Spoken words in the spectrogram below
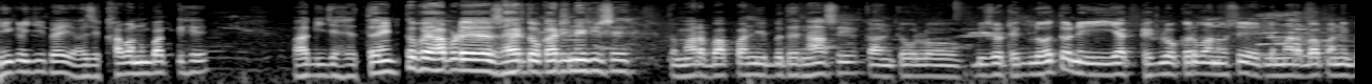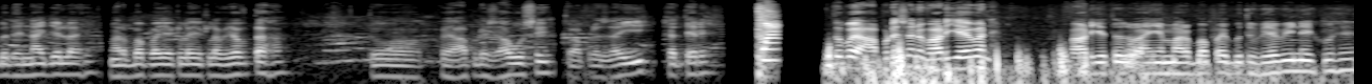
નીકળી જાય ભાઈ. હજી ખાવાનું બાકી છે. ભાગી જશે ત્રણ. તો ભાઈ આપણે જાહેર તો કાઢી નાખ્યું છે. તો મારા બાપાની બધા ના છે, કારણ કે ઓલો બીજો ઢેગલો હતો ને એ એક ઢેગલો કરવાનો છે, એટલે મારા બાપાની બધે ના ગયેલા છે. મારા બાપા એકલા એકલા વ્યવતા હા તો ભાઈ આપણે જવું છે. તો આપણે જઈએ અત્યારે. તો ભાઈ આપણે છે ને વાડીએ આવ્યા ને. વાડીએ તો અહીંયા મારા બાપાએ બધું વેવી નાખ્યું છે.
